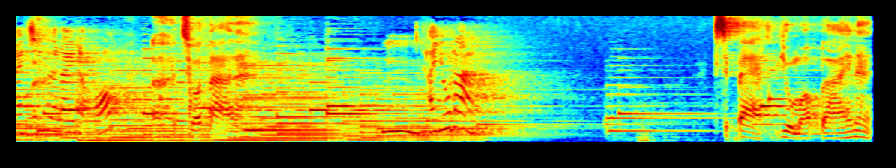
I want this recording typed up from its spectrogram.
นายชื่ออะไรเหรอ เออโชตะอืม อายุล่ะ18อยู่มปลายน่ะ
